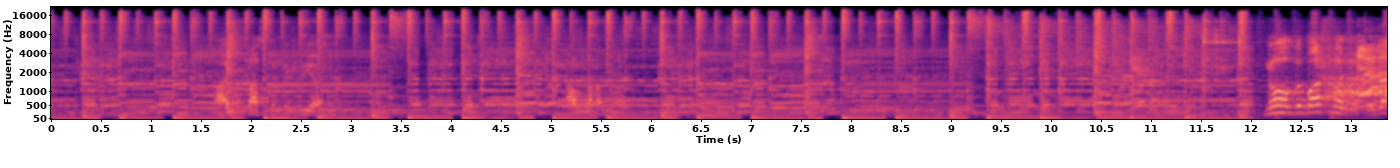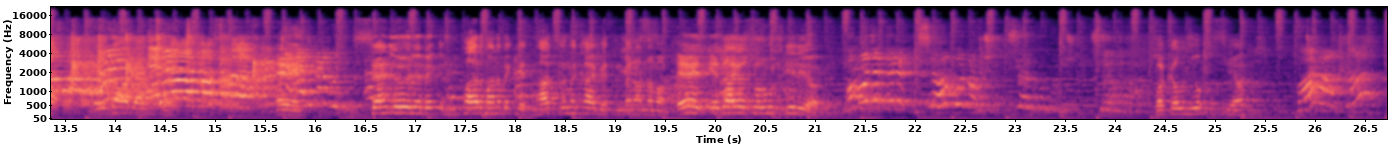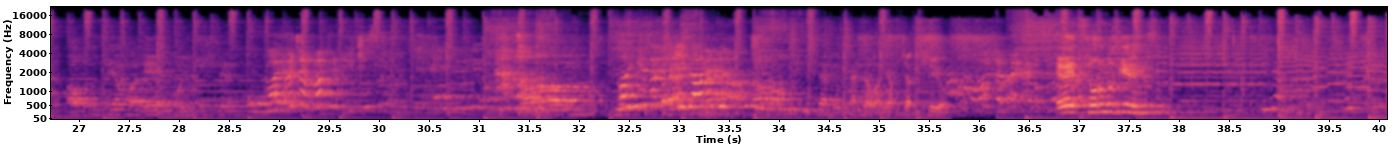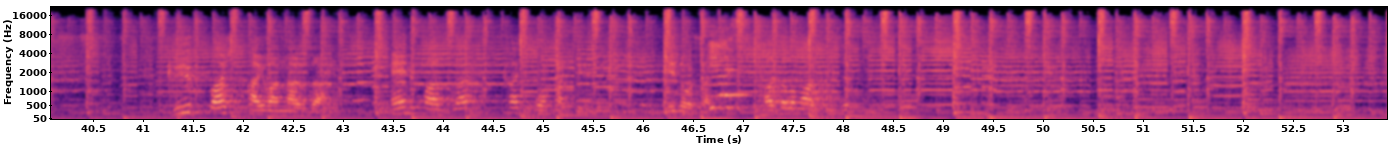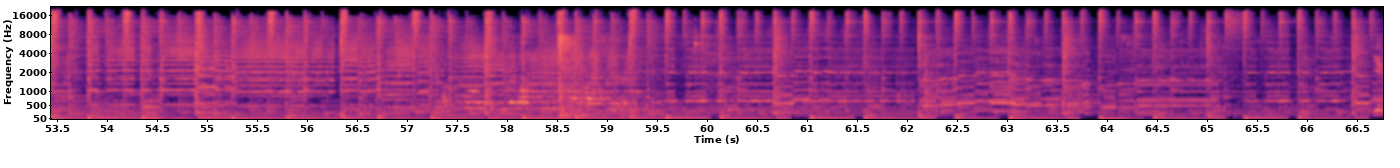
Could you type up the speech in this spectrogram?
Halit bastırdı gidiyor. Allah Allah. Ne oldu? Basmadı. Eda, Eda bastı. Evet. Sen öyle bekledin. Parmağını beklettin. Hakkını kaybettin. Ben anlamam. Evet Eda'ya sorumuz geliyor. Ama hocam böyle silah koymamış. Silah koymamış. Silah. Bakalım yok mu siyah? Var altta. Altın siyah var. Evet koymuş işte. Hayır hocam. Aa, Hayır bakın Eda'da gözükmüyor. İkizlerde sende var. Yapacak bir şey yok. Evet sorumuz geliyor Yusuf. Büyükbaş hayvanlarda en fazla kaç ortak gelir? 7 ortak. Yes. Atalım artık.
